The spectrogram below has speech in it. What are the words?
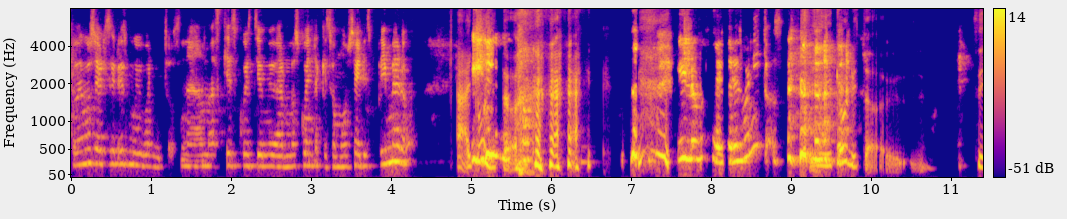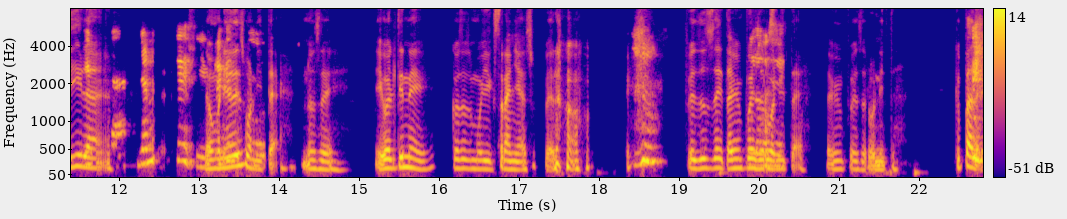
podemos ser seres muy bonitos. Nada más que es cuestión de darnos cuenta que somos seres primero. Ay, qué bonito. y luego ser seres bonitos. Sí, qué bonito. Sí, la, ya, no sé qué decir. la humanidad es bonita, no sé. Igual tiene cosas muy extrañas, pero pues no sé, también puede ser bonita. También puede ser bonita. Qué padre.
